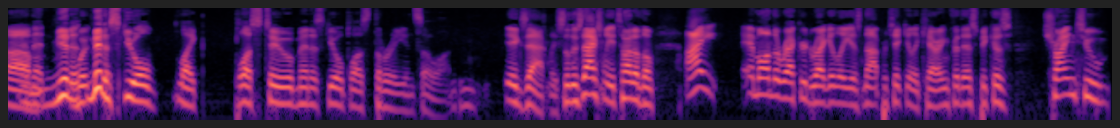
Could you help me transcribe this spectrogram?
um, and then mini- minuscule like plus two, minuscule plus three, and so on. exactly. So there's actually a ton of them. I am on the record regularly as not particularly caring for this because trying to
